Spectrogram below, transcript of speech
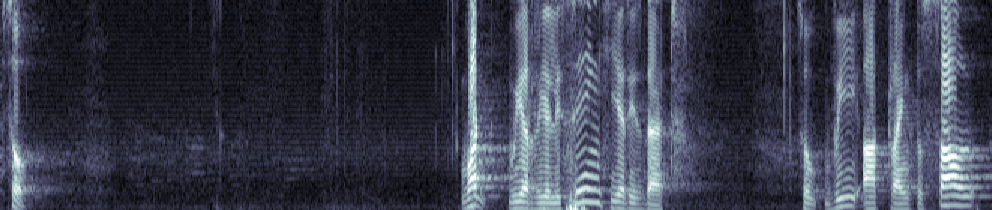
So, what we are really saying here is that so we are trying to solve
